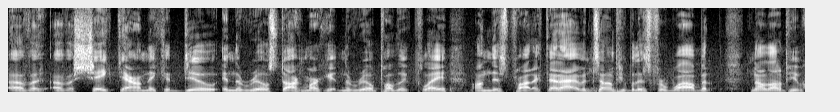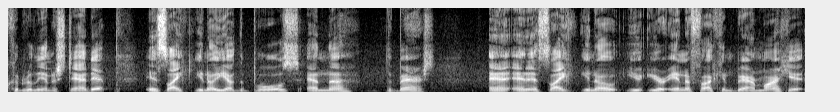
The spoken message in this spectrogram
of a of a shakedown they could do in the real stock market and the real public play on this product. And I've been telling people this for a while, but not a lot of people could really understand it. It's like you know you have the bulls and the the bears, and, and it's like you know you, you're in a fucking bear market.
